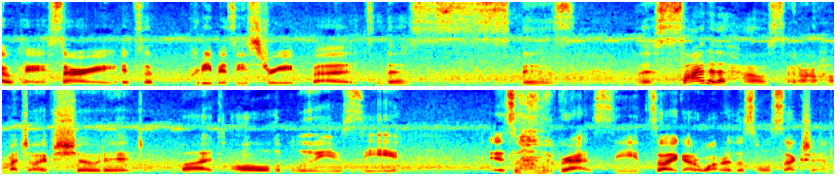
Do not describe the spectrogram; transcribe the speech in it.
Okay, sorry, it's a pretty busy street, but this is the side of the house. I don't know how much I've showed it, but all the blue you see is all the grass seed, so I gotta water this whole section.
